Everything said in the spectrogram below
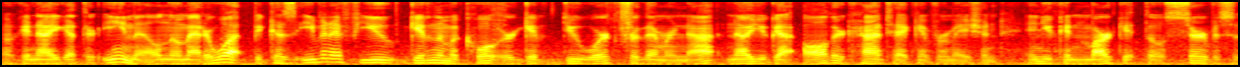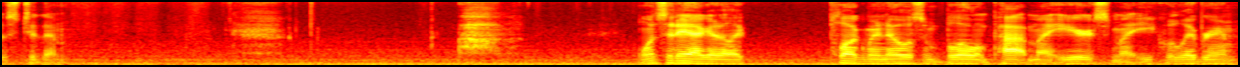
Okay, now you got their email no matter what because even if you give them a quote or give do work for them or not, now you've got all their contact information and you can market those services to them. Once a day I got to like plug my nose and blow and pop my ears, my equilibrium.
